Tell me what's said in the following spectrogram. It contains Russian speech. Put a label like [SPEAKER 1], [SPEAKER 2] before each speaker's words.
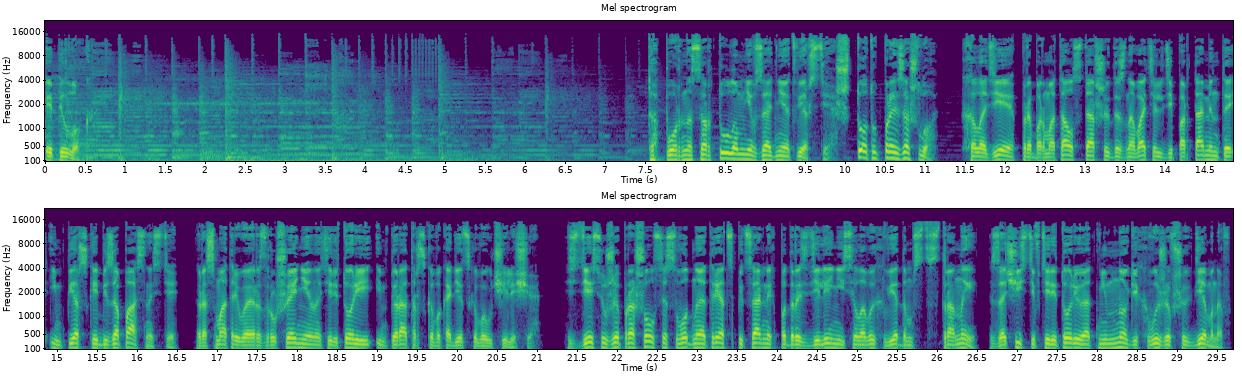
[SPEAKER 1] Эпилог Топор насортуло мне в заднее отверстие. Что тут произошло? Холодея пробормотал старший дознаватель Департамента имперской безопасности, рассматривая разрушения на территории Императорского кадетского училища. Здесь уже прошелся сводный отряд специальных подразделений силовых ведомств страны, зачистив территорию от немногих выживших демонов.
